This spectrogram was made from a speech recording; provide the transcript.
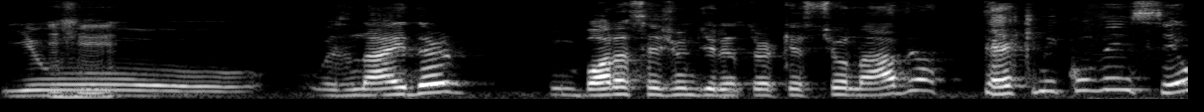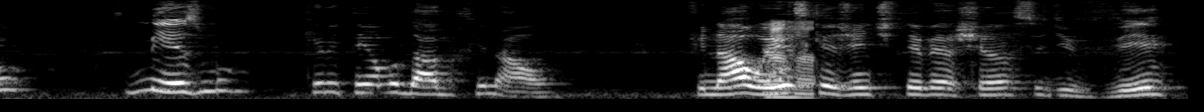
E o, uhum. o Snyder embora seja um diretor questionável, até que me convenceu, mesmo que ele tenha mudado o final. Final esse que a gente teve a chance de ver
